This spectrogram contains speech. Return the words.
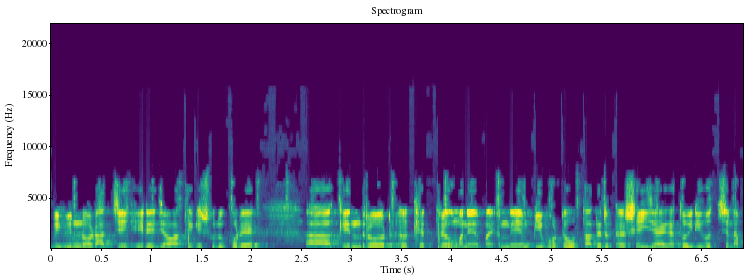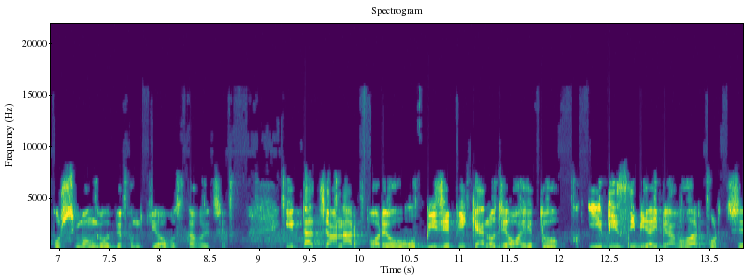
বিভিন্ন রাজ্যে হেরে যাওয়া থেকে শুরু করে কেন্দ্রর ক্ষেত্রেও মানে এমপি ভোটেও তাদের সেই জায়গা তৈরি হচ্ছে না। পশ্চিমবঙ্গেও দেখুন কি অবস্থা হয়েছে। এটা জানার পরেও বিজেপি কেন যে অহেতুক ইডি সিবিআই ব্যবহার করছে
